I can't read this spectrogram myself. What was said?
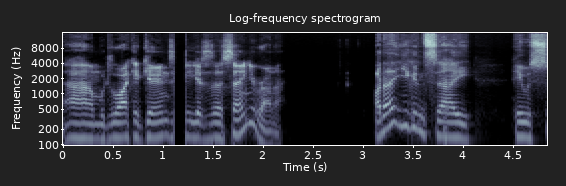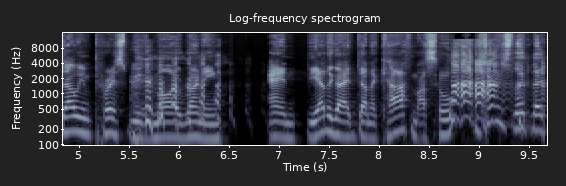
Um, would you like a Guernsey as a senior runner?" I don't. think You can say he was so impressed with my running, and the other guy had done a calf muscle. You should have just let the.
